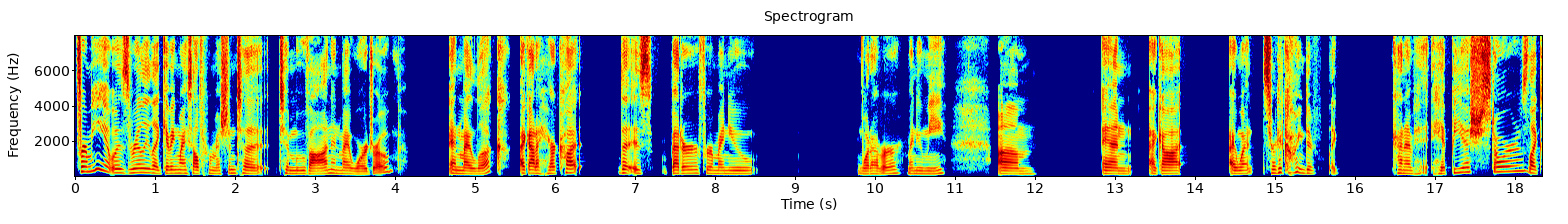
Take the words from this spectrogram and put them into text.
for me it was really like giving myself permission to to move on in my wardrobe and my look i got a haircut that is better for my new whatever my new me um and i got i went started going to like kind of hippie-ish stores like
